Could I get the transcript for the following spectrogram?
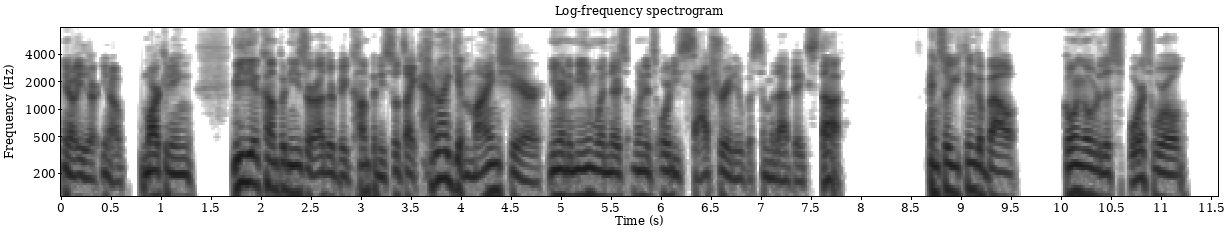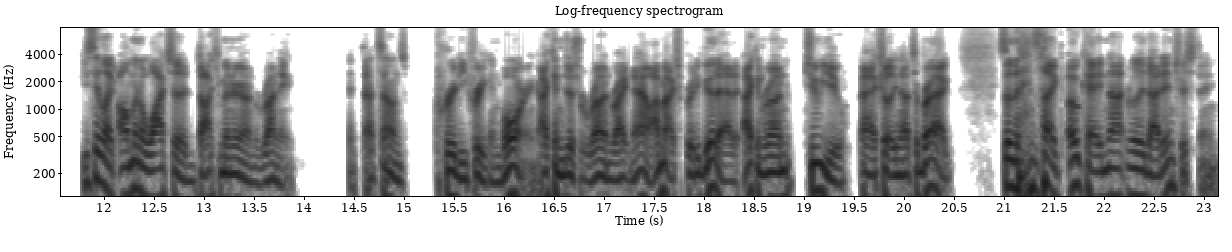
you know, either, you know, marketing media companies or other big companies. So it's like, how do I get mind share? You know what I mean? When there's, when it's already saturated with some of that big stuff. And so you think about going over to the sports world, you say like, oh, I'm going to watch a documentary on running. Like, that sounds pretty freaking boring. I can just run right now. I'm actually pretty good at it. I can run to you, actually, not to brag. So then it's like, okay, not really that interesting.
